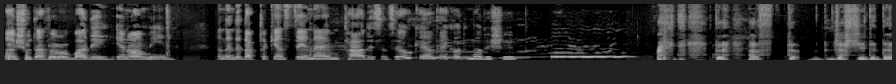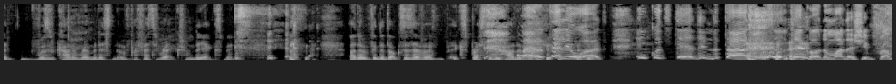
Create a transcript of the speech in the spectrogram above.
and shoot off everybody. You know what I mean? And then the doctor can stay in um, TARDIS and say, "Okay, I'll take out the mothership." The- That's the gesture you did there was kind of reminiscent of Professor X from the X Men. I don't think the Doctor's ever expressed any kind of. Well, tell you what, he could stay in the TARDIS and take out the mothership from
